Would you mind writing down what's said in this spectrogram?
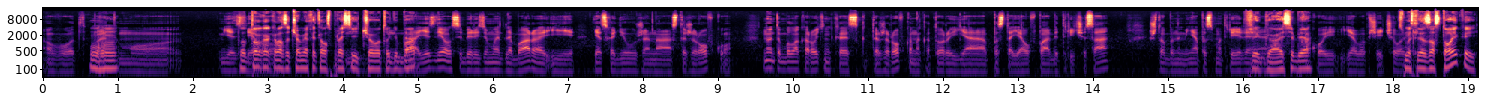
Вот, Мгм. поэтому я Это сделал... то, как раз о чем я хотел спросить, что в итоге Да, бар? я сделал себе резюме для бара, и я сходил уже на стажировку. Но это была коротенькая стажировка, на которой я постоял в пабе три часа, чтобы на меня посмотрели, Фига себе. какой я вообще В человек. смысле, за стойкой?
